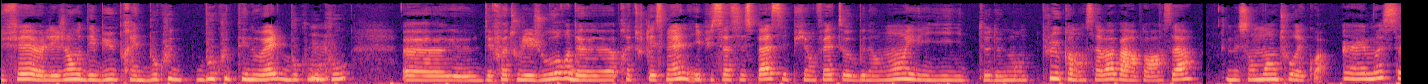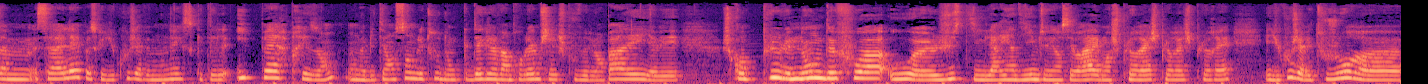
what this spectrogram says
Du fait, euh, les gens au début prennent beaucoup, beaucoup de tes nouvelles, beaucoup, mm. beaucoup. Euh, des fois tous les jours, de, après toutes les semaines, et puis ça s'espace, et puis en fait, au bout d'un moment, ils, ils te demandent plus comment ça va par rapport à ça me sens moins entourée quoi. moi ça, ça allait parce que du coup j'avais mon ex qui était hyper présent, on habitait ensemble et tout donc dès que j'avais un problème je savais que je pouvais lui en parler, il y avait je compte plus le nombre de fois où euh, juste il a rien dit, il me tenait dans ses bras et moi je pleurais, je pleurais, je pleurais et du coup j'avais toujours euh,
